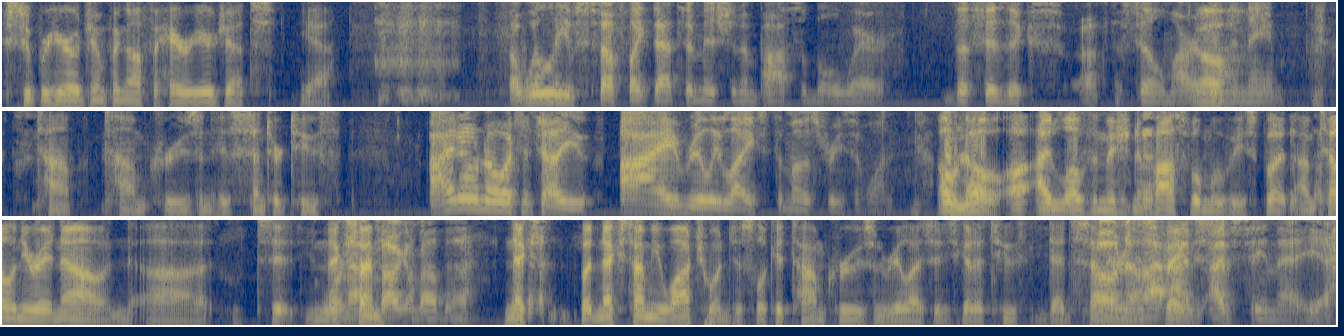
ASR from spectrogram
superhero jumping off of Harrier jets. Yeah, but we'll leave stuff like that to Mission Impossible, where the physics of the film are Oh. in the name. Tom Tom Cruise and his center tooth. I don't know what to tell you. I really liked the most recent one. Oh no, uh, I love the Mission Impossible movies, but I'm telling you right now, uh, t- We're next not time, talking about that. next, but next time you watch one, just look at Tom Cruise and realize that he's got a tooth dead center Oh in his face. I've, I've seen that. Yeah.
